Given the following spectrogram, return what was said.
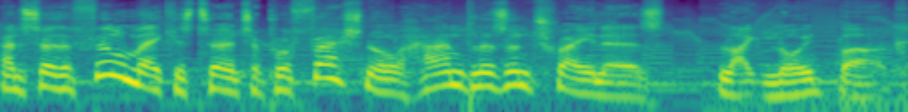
And so the filmmakers turned to professional handlers and trainers like Lloyd Buck.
